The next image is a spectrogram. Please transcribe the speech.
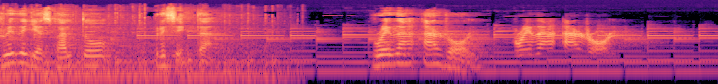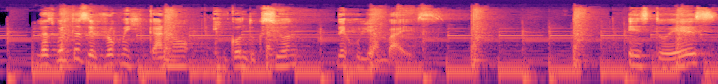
Rueda y Asfalto presenta Rueda and Roll. Rueda and Roll. Las vueltas del rock mexicano en conducción de Julián Baez. Esto es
